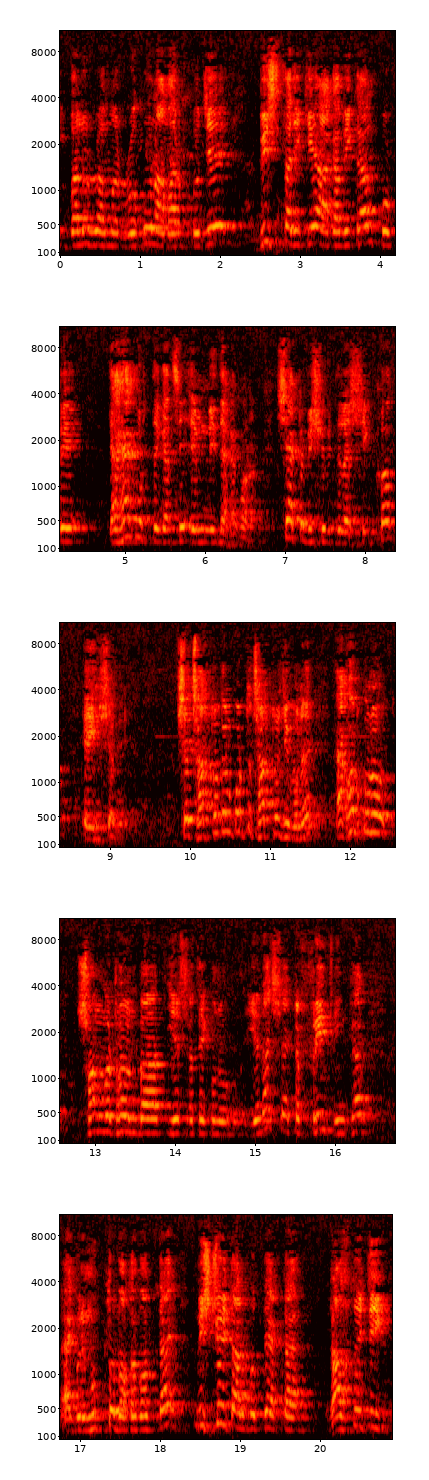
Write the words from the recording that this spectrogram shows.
ইকবালুর রহমান রোকন আমার খোঁজে বিশ তারিখে আগামীকাল কোর্টে দেখা করতে গেছে, এমনি দেখা করা সে একটা বিশ্ববিদ্যালয়ের শিক্ষক, এই হিসাবে। সে ছাত্রদল করতো ছাত্র জীবনে। এখন কোন সংগঠন বা ইয়ের সাথে কোনো ইয়ে না, সে একটা ফ্রি থিঙ্কার একবারে মুক্ত মতামত দেয়। নিশ্চয়ই তার মধ্যে একটা রাজনৈতিক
